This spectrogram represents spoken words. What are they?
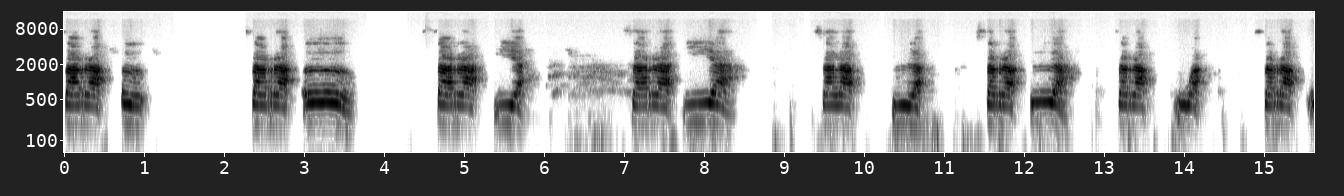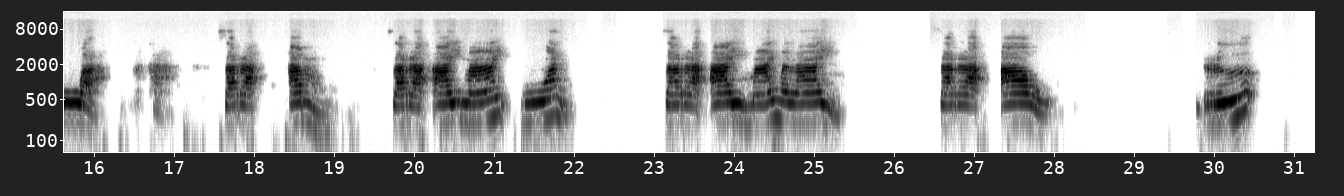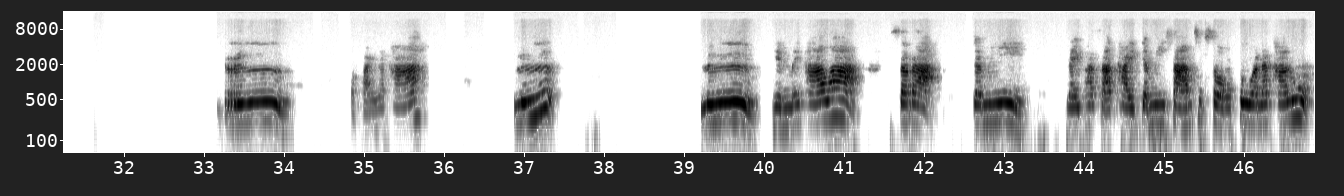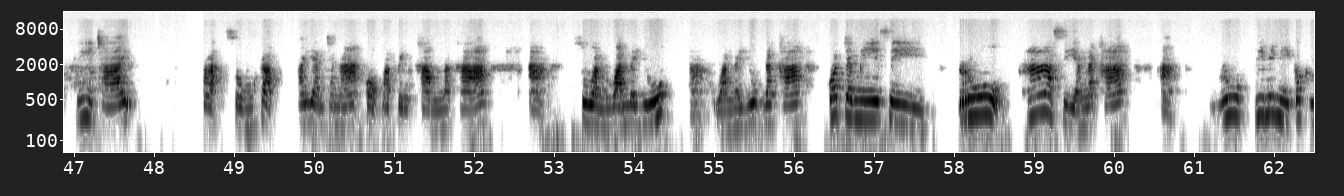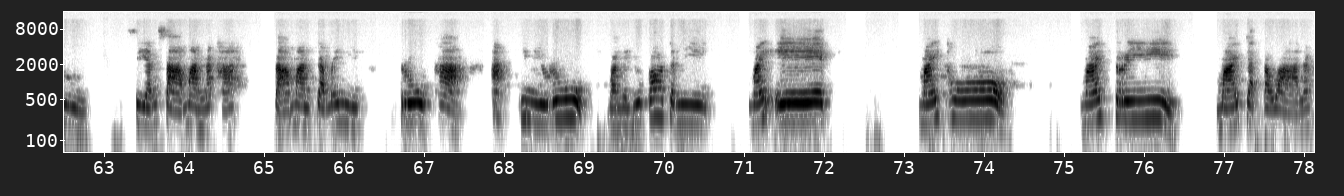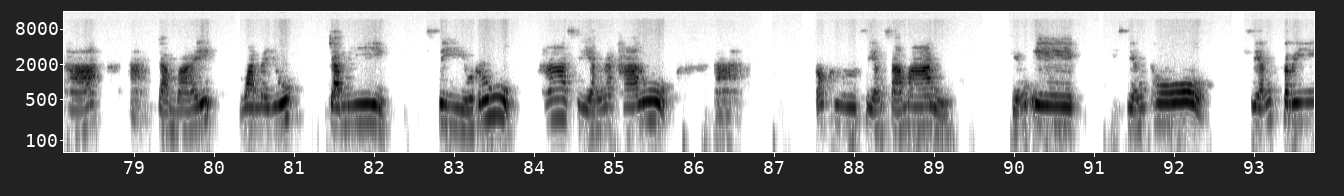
สระเอสระเอสระเอียสระเอียสระเอือสระเอือ สระอัวสระอัวค่ะสระอัมสระไอไม้ม้วน สระไอไม้มาลัยสระเอา หรือ หรือ ต่อไปนะคะ หรือลือ เห็นไหมคะว่า สระ จะมีในภาษาไทยจะมี 32 ตัวนะคะลูกที่ใช้ประสมกับพยัญชนะออกมาเป็นคำนะคะอะส่วนวรรณยุกต์อะวรรณยุกต์นะคะ ก็จะมี 4 รูป 5 เสียงนะคะอะรูปที่ไม่มีก็คือเสียงสามัญนนะคะ สามัญจะไม่มีรูปค่ะอะที่มีรูปวรรณยุกต์ก็จะมีไม้เอก ไม้โท ไม้ตรี ไม้จัตวานะคะะจำไว้วรรณยุกต์จะมีสี่รูปห้าเสียงนะคะลูกก็คือเสียงสามัญ เสียงเอก เสียงโท เสียงตรี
